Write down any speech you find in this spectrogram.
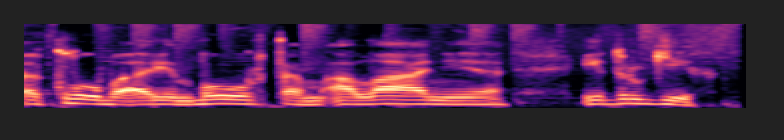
э, клуба Оренбург, там, Алания и других –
